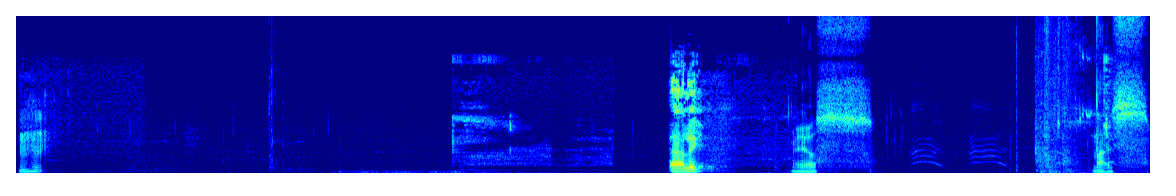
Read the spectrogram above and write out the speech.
Mhm. Ärlig? Yes. Nice.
